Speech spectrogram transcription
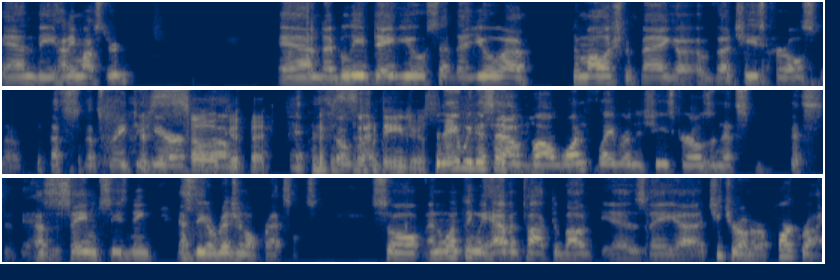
and the honey mustard. And I believe, Dave, you said that you uh, demolished a bag of uh, cheese curls. Uh, that's that's great to hear. So um, good. so, so good. dangerous. Today we just have uh, one flavor in the cheese curls, and that's it's it has the same seasoning as the original pretzels. So, and one thing we haven't talked about is a uh, chicharron or a pork rind.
